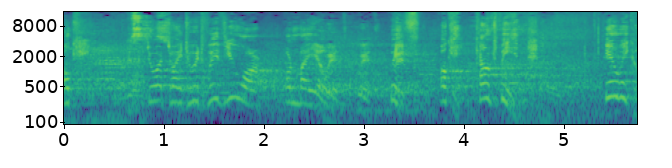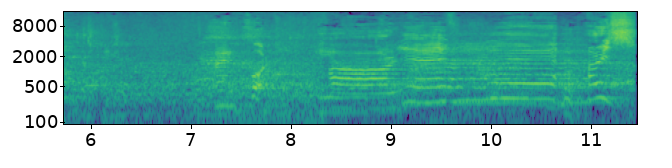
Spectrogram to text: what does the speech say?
Okay. Do I, do I do it with you or on my own? With, with, With. Okay, count me in then. Here we go. And four. Are you- are No, it's.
